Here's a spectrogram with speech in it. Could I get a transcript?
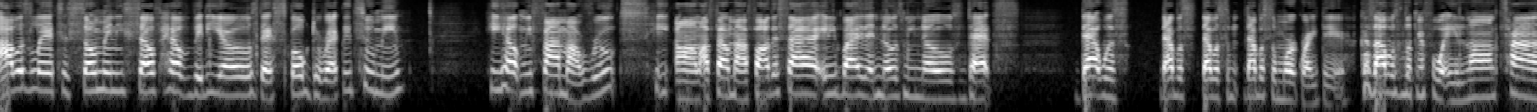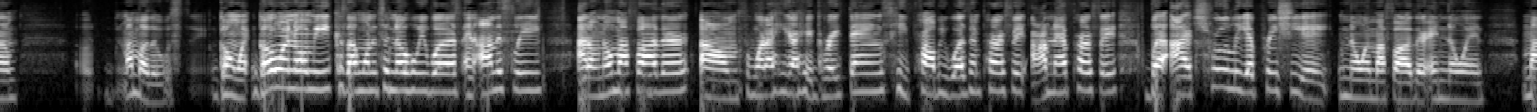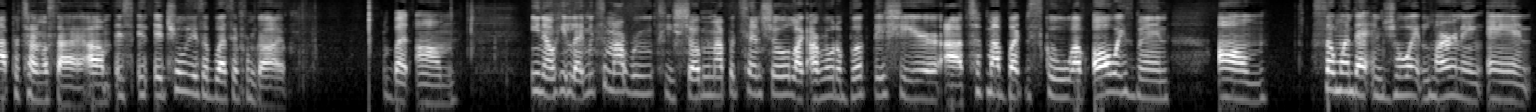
I was led to so many self help videos that spoke directly to me. He helped me find my roots. He um I found my father's side. Anybody that knows me knows that's that was that was that was some that was some work right there. Cause I was looking for a long time my mother was going going on me because I wanted to know who he was. And honestly, I don't know my father. Um, from what I hear, I hear great things. He probably wasn't perfect. I'm not perfect, but I truly appreciate knowing my father and knowing my paternal side. Um, it, it truly is a blessing from God. But um, you know, he led me to my roots. He showed me my potential. Like I wrote a book this year. I took my butt to school. I've always been um someone that enjoyed learning and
